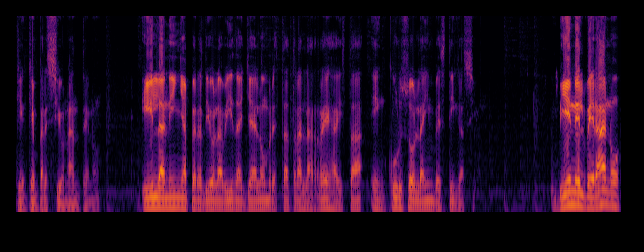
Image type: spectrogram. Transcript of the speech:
Qué, qué impresionante, ¿no? Y la niña perdió la vida, ya el hombre está tras la reja y está en curso la investigación. Viene el verano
